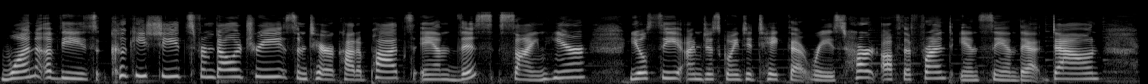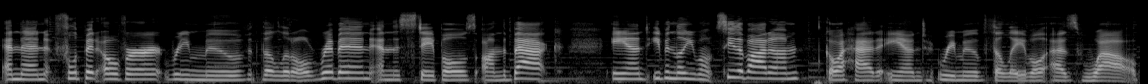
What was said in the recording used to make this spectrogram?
one of these cookie sheets from Dollar Tree, some terracotta pots, and this sign here. You'll see I'm just going to take that raised heart off the front and sand that down, and then flip it over, remove the little ribbon and the staples on the back, and even though you won't see the bottom, go ahead and remove the label as well.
